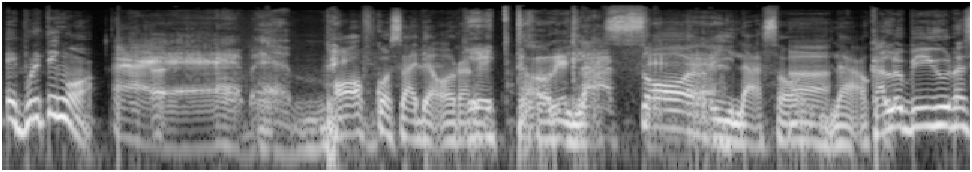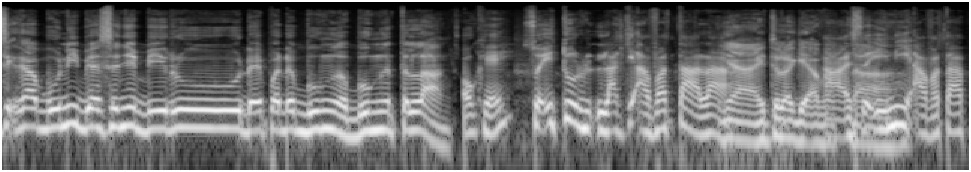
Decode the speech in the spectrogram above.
Eh boleh tengok Eh. Oh of course ada orang Itu Sorry lah Kelantan. Sorry lah Sorry Ha, lah okay. Kalau biru nasi kerabu ni Biasanya biru Daripada bunga Bunga telang Okay So itu lagi avatar lah Ya itu lagi avatar Ah, So ini avatar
